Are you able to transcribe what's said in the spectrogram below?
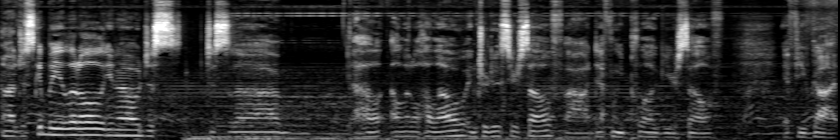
Uh, just give me a little, you know, just just uh, a, a little hello, introduce yourself. Uh, definitely plug yourself if you've got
